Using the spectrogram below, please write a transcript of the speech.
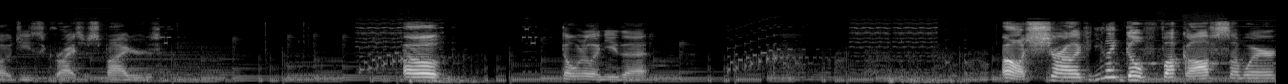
Oh, Jesus Christ, there's spiders. Oh! Don't really need that. Oh, Charlotte, can you, like, go fuck off somewhere?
